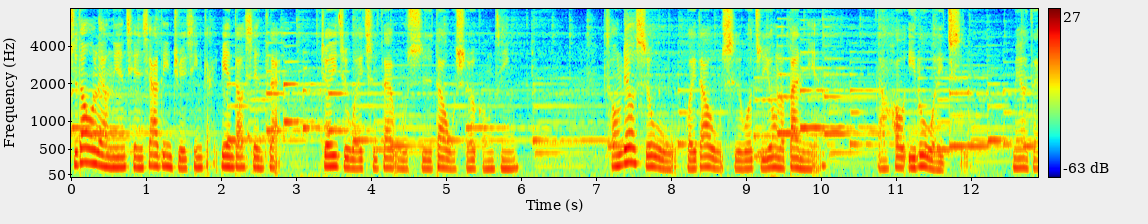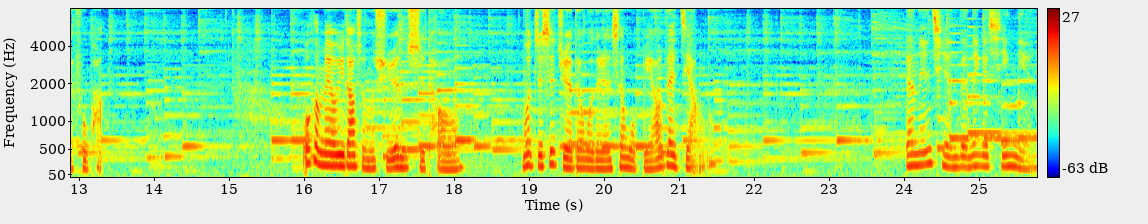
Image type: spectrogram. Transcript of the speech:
直到我两年前下定决心改变，到现在就一直维持在五十到五十二公斤。从六十五回到五十，我只用了半年，然后一路维持，没有再复胖。我可没有遇到什么许愿的石头，我只是觉得我的人生我不要再讲了。两年前的那个新年，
